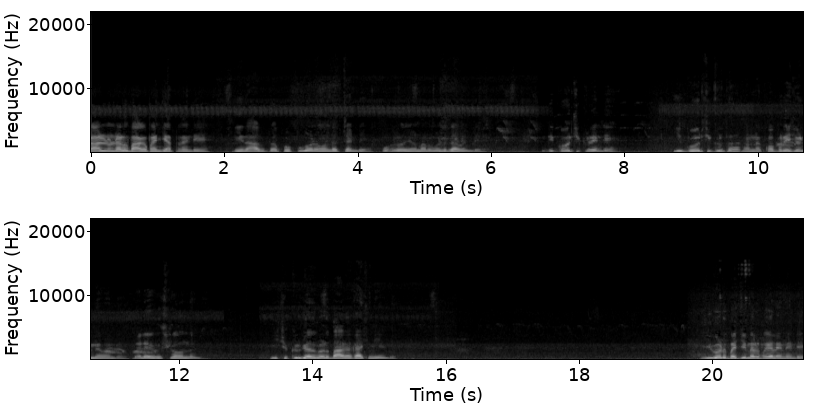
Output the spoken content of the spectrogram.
రాళ్ళు ఉండాలి బాగా పనిచేస్తుందండి. దీని ఆకుతో పప్పు కూడా వండొచ్చండి. ఒక రోజు మనం వండుదామండి. ఇది గోరుచిక్కుడు అండి ఈ గోరుచిక్కుడుతో మొన్న కొబ్బరి వేసి ఉండేవండి భలే రుచిగా ఉందండి. ఈ చిక్కుడుకాయలు కూడా బాగా కాసినాయండి. ఇవి కూడా బజ్జీ మిరపకాయలేనండి.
